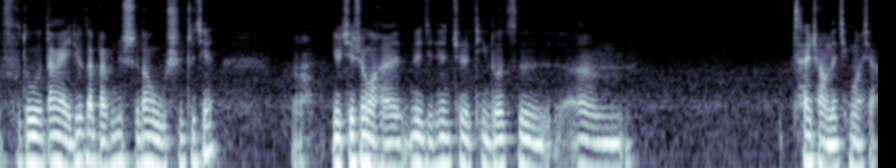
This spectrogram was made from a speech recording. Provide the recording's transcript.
幅度大概也就在百分之十到五十之间，啊，尤其是我还那几天去了挺多次，嗯，菜场的情况下，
